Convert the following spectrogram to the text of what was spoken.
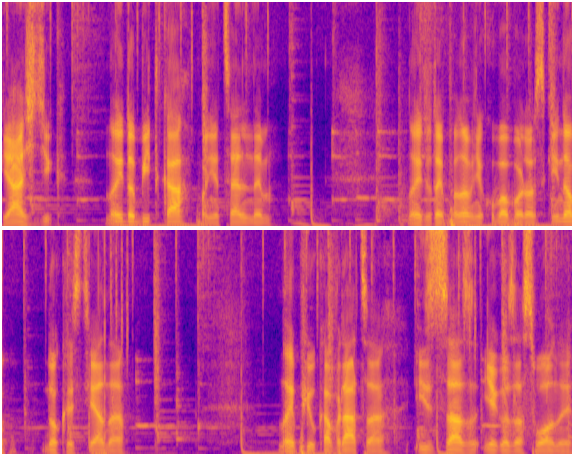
jaździk, no i dobitka po niecelnym. No i tutaj ponownie Kuba Borowski, no do Krystiana. No i piłka wraca i za jego zasłony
